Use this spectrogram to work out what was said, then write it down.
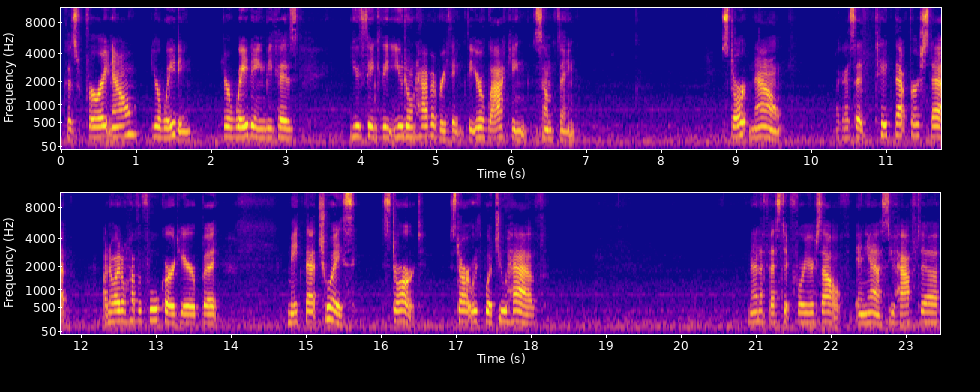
Because for right now, you're waiting. You're waiting because you think that you don't have everything, that you're lacking something. Start now. Like I said, take that first step. I know I don't have the full card here, but make that choice. Start. Start with what you have. Manifest it for yourself. And yes, you have to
